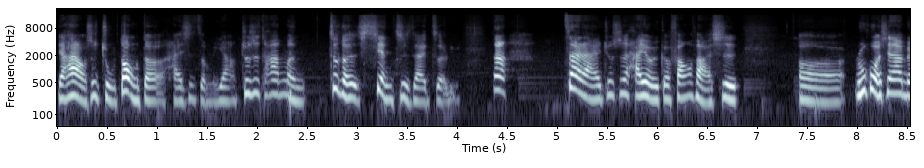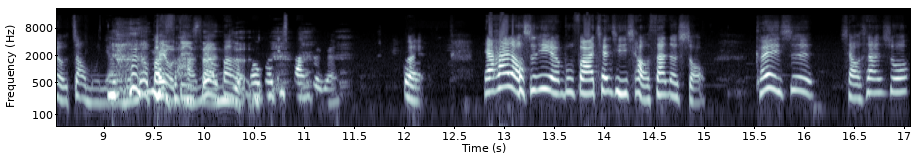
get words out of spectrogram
雅海老师主动的还是怎么样，就是他们这个限制在这里。那再来就是还有一个方法是，呃，如果现在没有丈母娘，没有办法没有办法包括第三个人，对，牙海老师一言不发，牵起小三的手，可以是。小三说：“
